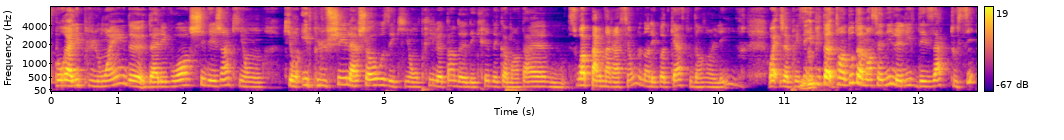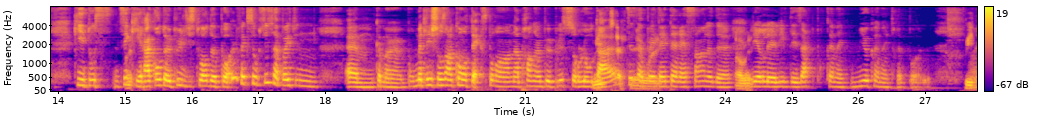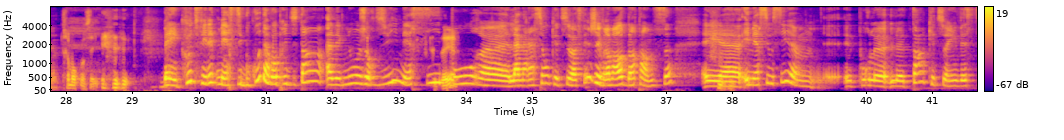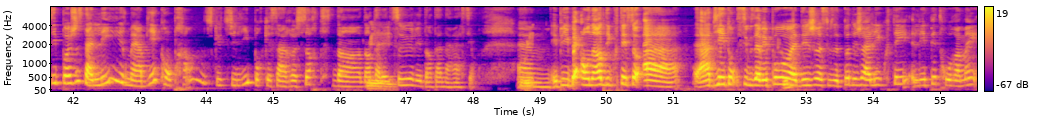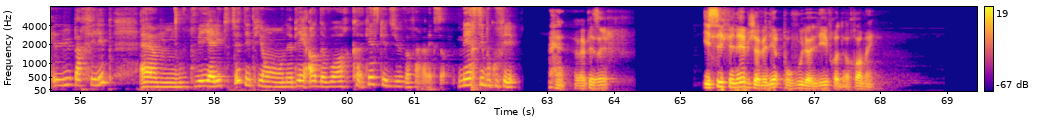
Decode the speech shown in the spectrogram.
pour aller plus loin, d'aller voir chez des gens qui ont qui ont épluché la chose et qui ont pris le temps de d'écrire des commentaires, ou soit par narration dans les podcasts ou dans un livre. Ouais, j'apprécie. Et mm-hmm. puis tantôt, tu as mentionné le livre des actes aussi, qui est aussi, tu sais, qui raconte un peu l'histoire de Paul. Fait que ça aussi, ça peut être une, euh, comme un, pour mettre les choses en contexte, pour en apprendre un peu plus sur l'auteur. sais ça peut être intéressant là, de ah lire le livre des actes connaître, mieux connaître Paul. Oui, très bon conseil. ben écoute, Philippe, merci beaucoup d'avoir pris du temps avec nous aujourd'hui. Merci pour euh, la narration que tu as fait. J'ai vraiment hâte d'entendre ça. Et, euh, et merci aussi euh, pour le, le, temps que tu as investi, pas juste à lire, mais à bien comprendre ce que tu lis pour que ça ressorte dans, dans ta lecture et dans ta narration. Et puis, ben, on a hâte d'écouter ça à, à bientôt. Si vous avez pas déjà, si vous n'êtes pas déjà allé écouter l'Épître aux Romains lu par Philippe, euh, vous pouvez y aller tout de suite et puis on a bien hâte de voir qu'est-ce que Dieu va faire avec ça. Merci beaucoup, Philippe. Avec plaisir. Ici Philippe, je vais lire pour vous le livre de Romains.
